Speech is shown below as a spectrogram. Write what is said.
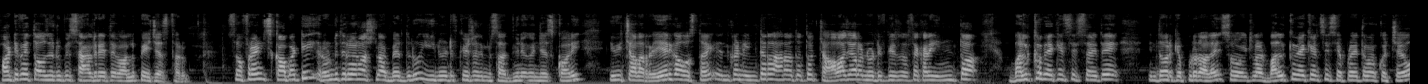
forty five thousand rupees salary అయితే వాళ్ళు పే చేస్తారు. సో ఫ్రెండ్స్ కాబట్టి రెండు తెలుగు రాష్ట్రాల అభ్యర్థులు ఈ నోటిఫికేషన్ మీరు సద్వినియోగం చేసుకోవాలి. ఇవి చాలా రేర్గా వస్తాయి. ఎందుకంటే ఇంటర్ అర్హతతో చాలా చాలా నోటిఫికేషన్ వస్తాయి. కానీ ఇంత బల్క్ వేకెన్సీస్ అయితే ఇంతవరకు ఎప్పుడు రాలేదు సో ఇట్లా బల్క్ వేకెన్సీస్ ఎప్పుడైతే మనకు వచ్చాయో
